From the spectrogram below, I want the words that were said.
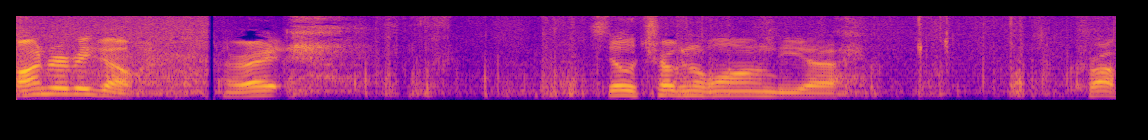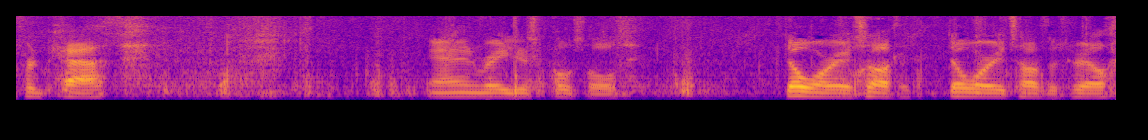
Onward we go. All right, still chugging along the uh, Crawford Path, and to post hold. Don't worry, it's off. Don't worry, it's off the trail.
